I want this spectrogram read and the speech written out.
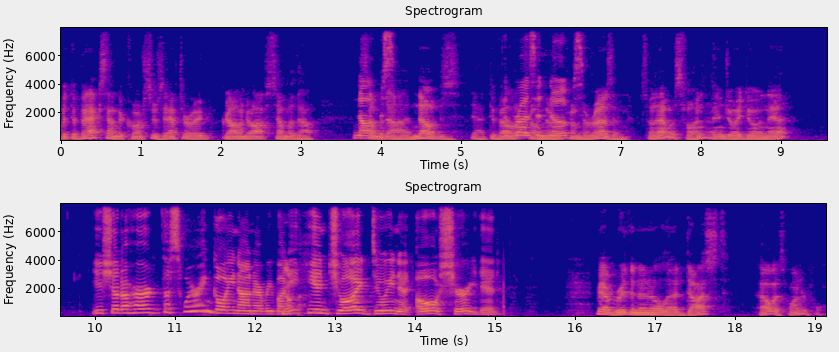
put the backs on the coasters after I ground off some of the nubs. some of the nubs that developed resin from, the, nubs. from the resin. So that was fun. I enjoyed doing that. You should have heard the swearing going on, everybody. No. He enjoyed doing it. Oh, sure he did. Yeah, breathing in all that dust. That was wonderful.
